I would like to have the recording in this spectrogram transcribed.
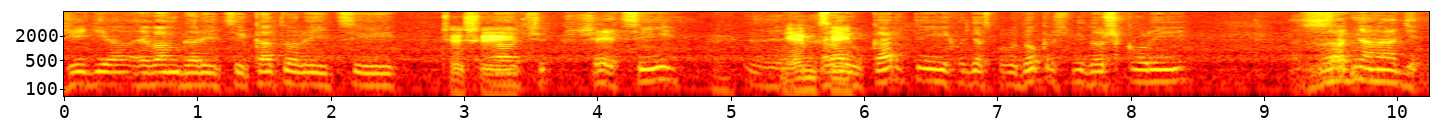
Židia, evangelici, katolíci, Češi. A č- všetci e, Nemci. hrajú karty, chodia spolu do krčmy, do školy zo dňa na deň.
